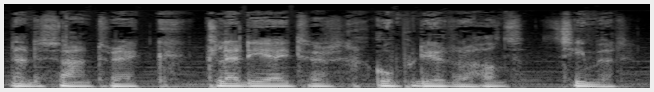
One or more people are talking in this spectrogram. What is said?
Naar de soundtrack Gladiator, gecomponeerd door Hans Zimmer.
